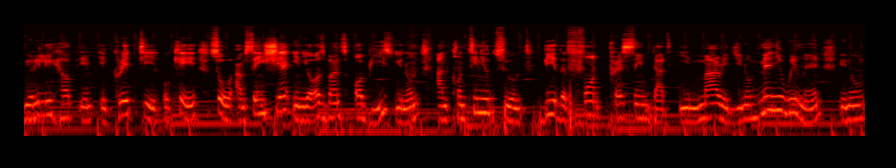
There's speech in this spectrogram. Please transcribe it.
will really help him a great deal okay? So i'm saying share in your husband's hobbies you know and continue to be the fun person that he married. You know many women you know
